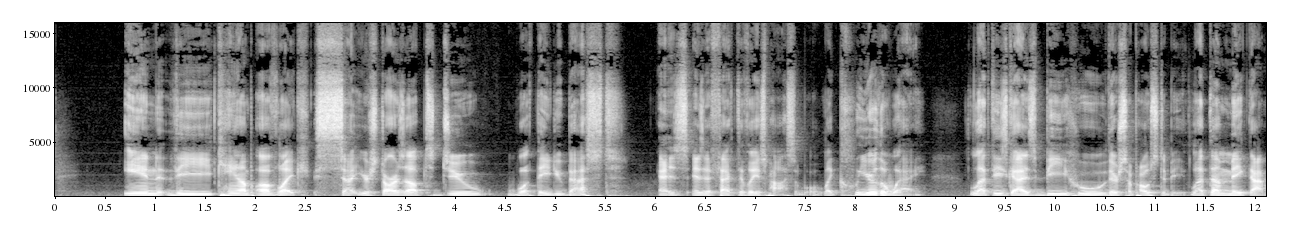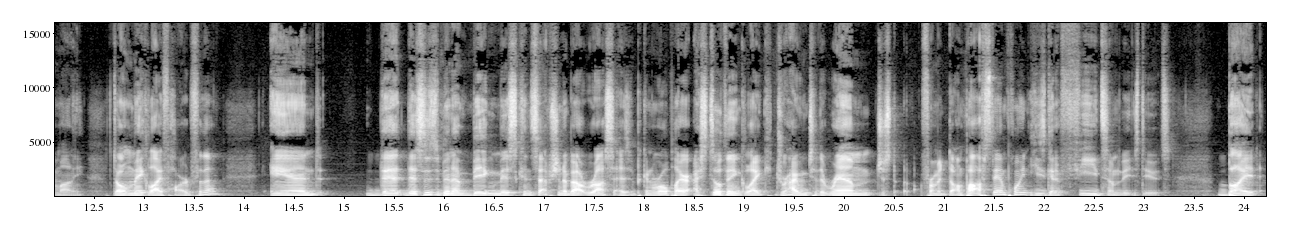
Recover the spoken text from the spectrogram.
in the camp of like set your stars up to do what they do best as as effectively as possible. Like clear the way. Let these guys be who they're supposed to be. Let them make that money. Don't make life hard for them. And that this has been a big misconception about Russ as a pick and roll player. I still think like driving to the rim, just from a dump off standpoint, he's gonna feed some of these dudes. But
